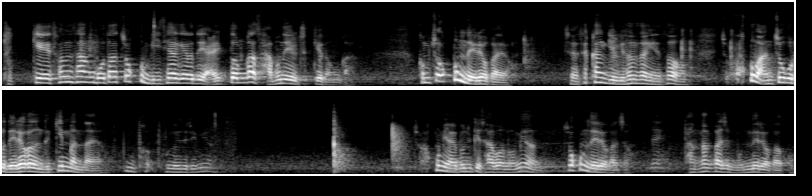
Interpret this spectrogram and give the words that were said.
두께 선상보다 조금 미세하게라도 얇던가 4분의 1 두께던가. 그럼 조금 내려가요. 제가 색한 기울기 선상에서 조금 안쪽으로 내려가는 느낌만 나요. 보- 보여드리면 조금 얇은 두께 잡아놓으면 조금 내려가죠. 네. 반칸까지 못 내려가고.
